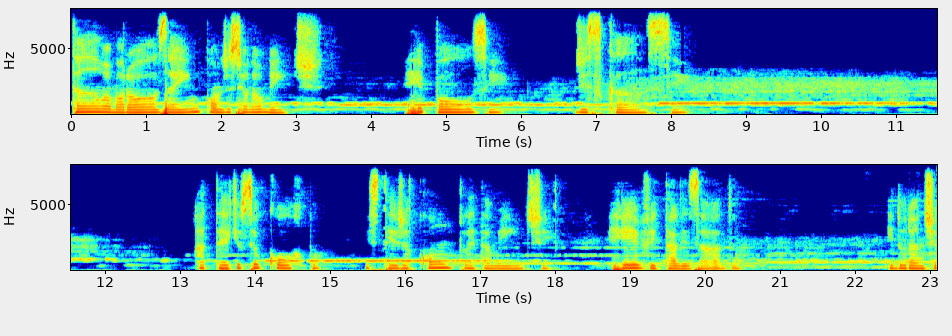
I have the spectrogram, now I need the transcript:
tão amorosa e incondicionalmente. Repouse, descanse. Até que o seu corpo esteja completamente revitalizado. E durante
